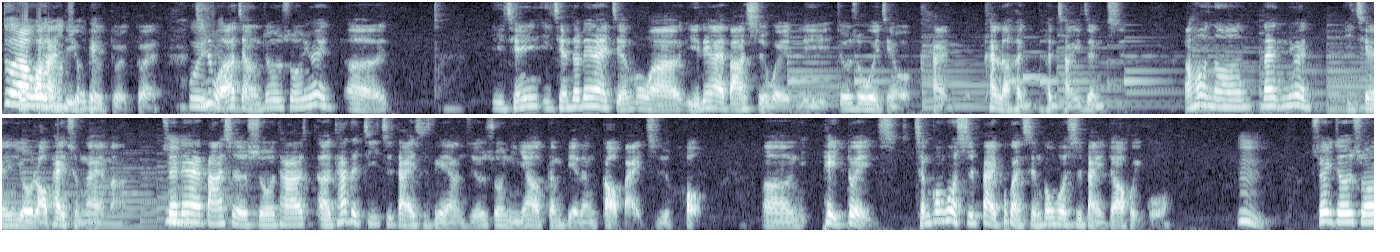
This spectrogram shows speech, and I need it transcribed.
对包含第一。个配对，对。其实我要讲就是说，因为呃，以前以前的恋爱节目啊，以《恋爱巴士》为例，就是说我以前有看看了很很长一阵子。然后呢，那因为以前有老派纯爱嘛，所以嗯恋爱巴士的时候，它呃它的机制大概是这个样子，就是说你要跟别人告白之后，呃，你配对成功或失败，不管成功或失败，你都要回国。嗯所以就是说，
